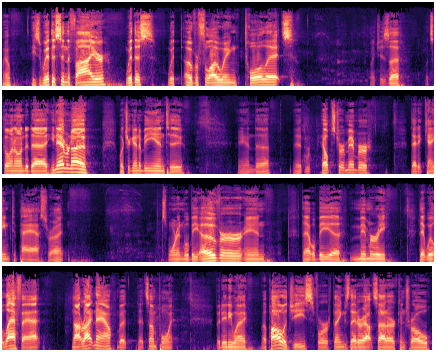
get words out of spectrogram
Well, He's with us in the fire, with us with overflowing toilets, which is uh, what's going on today. You never know what you're going to be into. And uh, it helps to remember that it came to pass, right? This morning will be over, and that will be a memory that we'll laugh at. Not right now, but at some point. But anyway, apologies for things that are outside our control.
